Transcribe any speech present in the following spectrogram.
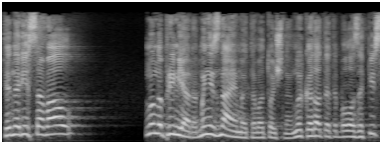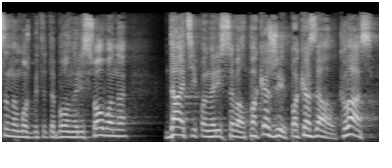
Ты нарисовал, ну, например, мы не знаем этого точно, но когда-то это было записано, может быть, это было нарисовано. Да, типа нарисовал, покажи, показал, класс.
